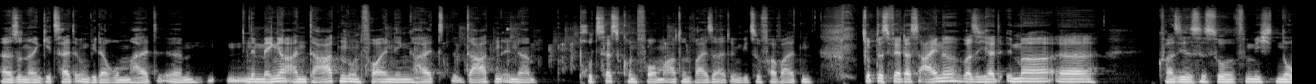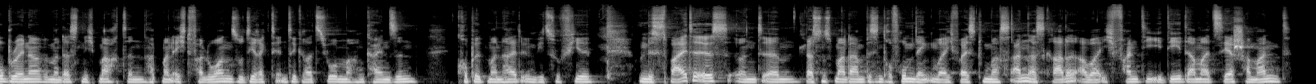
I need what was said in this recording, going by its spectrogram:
äh, sondern geht's halt irgendwie darum, halt ähm, eine Menge an Daten und vor allen Dingen halt Daten in einer prozesskonformen Art und Weise halt irgendwie zu verwalten. Ich glaube, das wäre das eine, was ich halt immer äh, quasi, es ist so für mich No-Brainer, wenn man das nicht macht, dann hat man echt verloren. So direkte Integration machen keinen Sinn, koppelt man halt irgendwie zu viel. Und das Zweite ist, und ähm, lass uns mal da ein bisschen drauf rumdenken, weil ich weiß, du machst anders gerade, aber ich fand die Idee damals sehr charmant.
